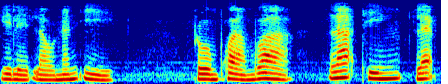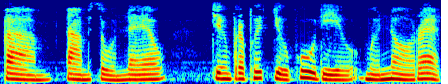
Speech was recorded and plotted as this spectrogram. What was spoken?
กิเลสเหล่านั้นอีก รวมความว่า ละทิ้งและกาม ตามส่วนแล้ว จึงประพฤติอยู่ผู้เดียวเหมือนนอแรก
